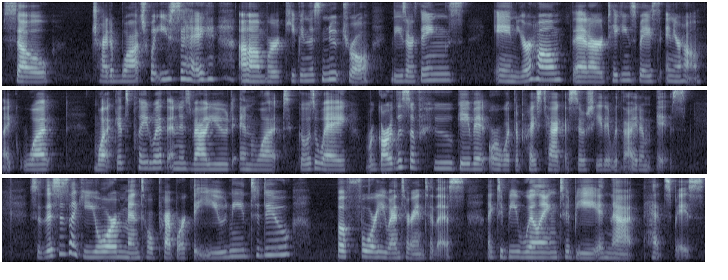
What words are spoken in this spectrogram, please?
So try to watch what you say. Um, we're keeping this neutral. These are things in your home that are taking space in your home. Like what what gets played with and is valued and what goes away regardless of who gave it or what the price tag associated with the item is. So this is like your mental prep work that you need to do before you enter into this. Like to be willing to be in that headspace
